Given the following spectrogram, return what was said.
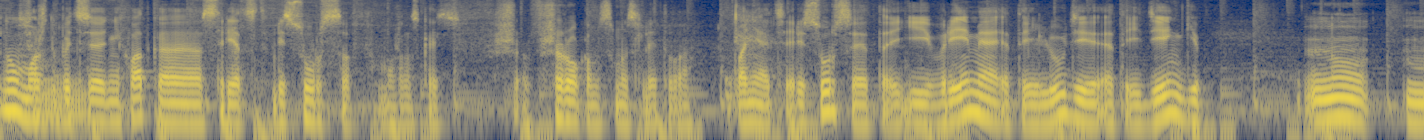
Ну, может быть, нехватка средств, ресурсов, можно сказать, в широком смысле этого понятия. Ресурсы это и время, это и люди, это и деньги. Ну,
